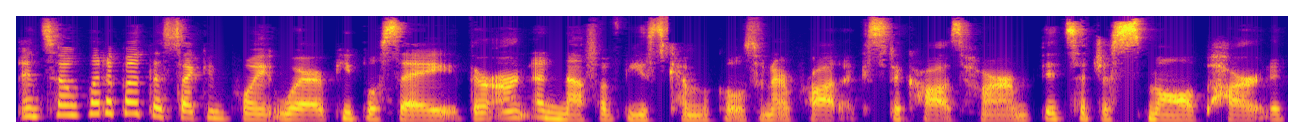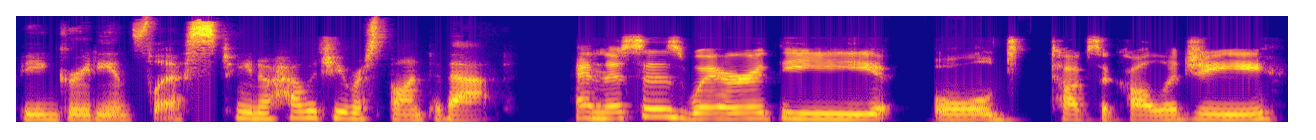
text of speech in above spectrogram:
And so, what about the second point where people say there aren't enough of these chemicals in our products to cause harm? It's such a small part of the ingredients list. You know, how would you respond to that? And this is where the old toxicology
